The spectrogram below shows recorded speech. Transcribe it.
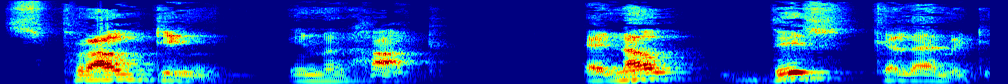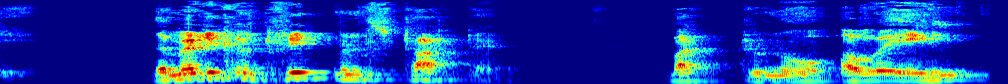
sprouting in her heart. And now this calamity, the medical treatment started, but to no avail.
